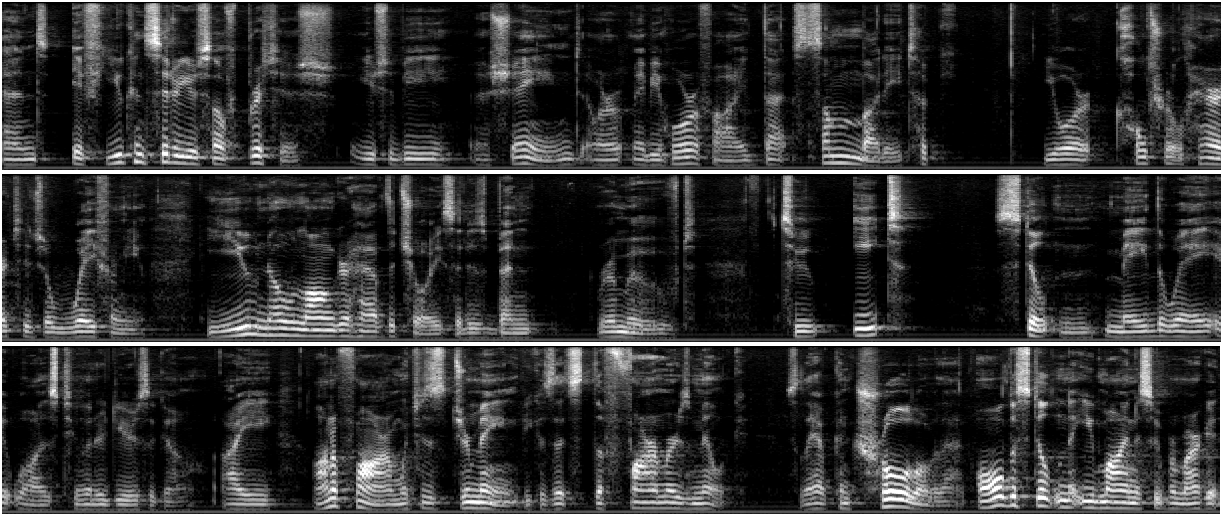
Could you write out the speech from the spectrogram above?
And if you consider yourself British, you should be ashamed or maybe horrified that somebody took your cultural heritage away from you. You no longer have the choice, it has been removed, to eat Stilton made the way it was 200 years ago, i.e., on a farm, which is germane because it's the farmer's milk. So they have control over that. All the Stilton that you buy in a supermarket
